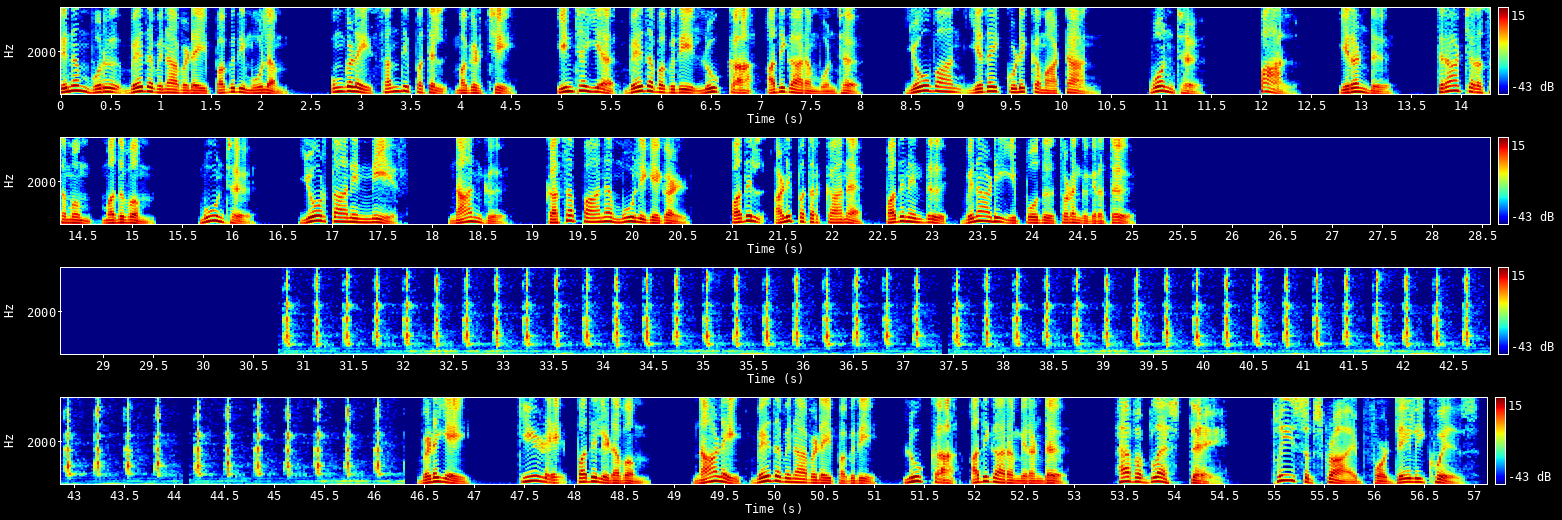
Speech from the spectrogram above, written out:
தினம் ஒரு வேத வினாவிடை பகுதி மூலம் உங்களை சந்திப்பதில் மகிழ்ச்சி. இன்றைய வேத பகுதி லூக்கா அதிகாரம் ஒன்று. யோவான் எதை குடிக்க மாட்டான்? ஒன்று. பால். இரண்டு. திராட்சரசமும் மதுவும். மூன்று. யோர்தானின் நீர். நான்கு. கசப்பான மூலிகைகள். பதில் அளிப்பதற்கான பதினைந்து வினாடி இப்போது தொடங்குகிறது. விடையை கீழே பதிலிடவும் நாளை வேதவினாவிடை பகுதி லூக்கா அதிகாரம் இரண்டு Have a blessed day. Please subscribe for daily quiz.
